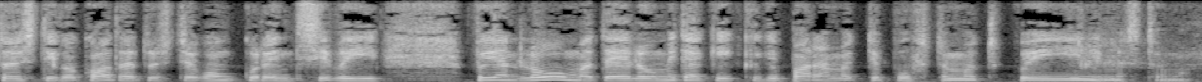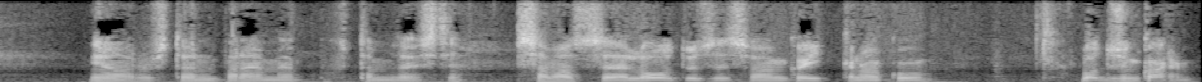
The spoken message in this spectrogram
tõesti ka kadedust ja konkurentsi või või on loomade elu midagi ikkagi paremat ja puhtamat kui inimeste oma? minu arust on parem ja puhtam tõesti. samas looduses on kõik nagu, loodus on karm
